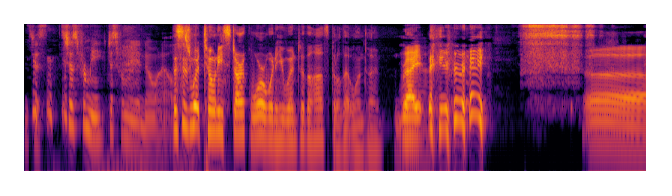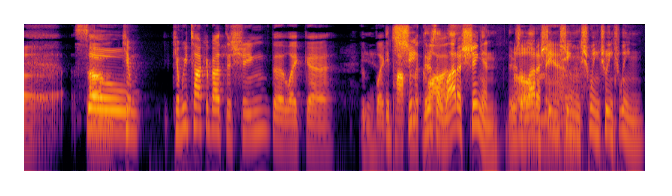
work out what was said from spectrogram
It's just it's just for me, just for me and no one else. This is what Tony Stark wore when he went to the hospital that one time. Right. right. Uh, so um, can can we talk about the shing? The like uh the, Yeah. like It's popping shing- the there's a lot of shinging. There's a Oh, lot of shing, man. shing, swing, swing, swing.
